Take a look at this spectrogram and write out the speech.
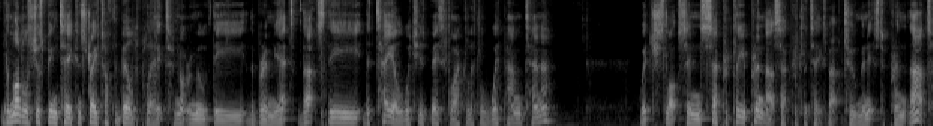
the model's just been taken straight off the build plate, I've not removed the, the brim yet. That's the, the tail, which is basically like a little whip antenna, which slots in separately. You print that separately, it takes about two minutes to print that.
